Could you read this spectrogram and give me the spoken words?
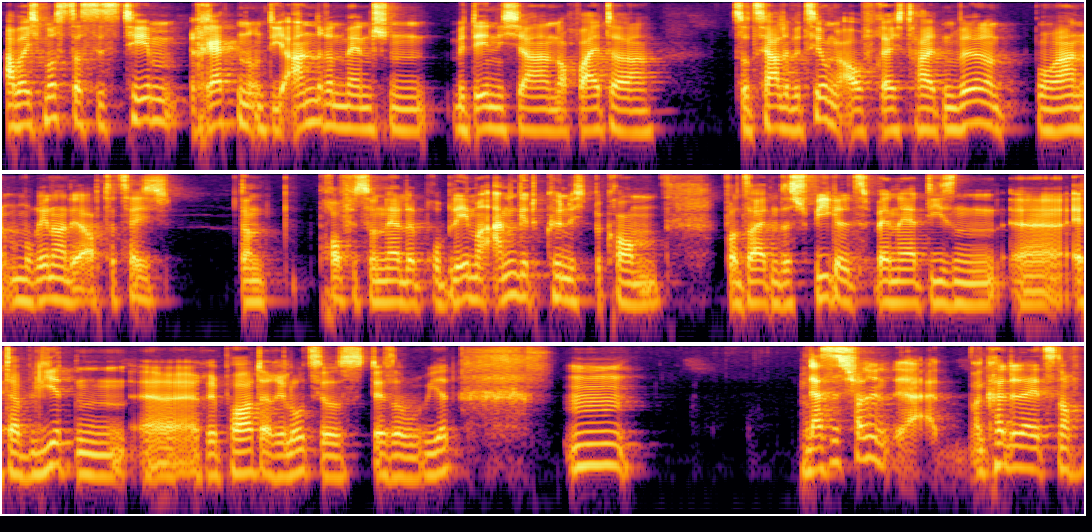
Aber ich muss das System retten und die anderen Menschen, mit denen ich ja noch weiter soziale Beziehungen aufrechthalten will. Und Morena, der auch tatsächlich dann professionelle Probleme angekündigt bekommen von Seiten des Spiegels, wenn er diesen äh, etablierten äh, Reporter Relotius desavouiert. Mm, das ist schon, man könnte da jetzt noch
